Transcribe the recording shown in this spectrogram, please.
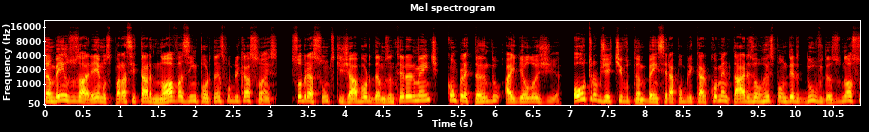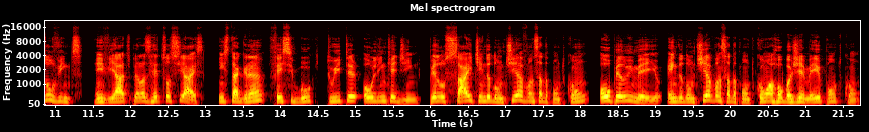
Também os usaremos para citar novas e importantes publicações sobre assuntos que já abordamos anteriormente, completando a ideologia. Outro objetivo também será publicar comentários ou responder dúvidas dos nossos ouvintes, enviados pelas redes sociais, Instagram, Facebook, Twitter ou LinkedIn, pelo site endodontiaavançada.com ou pelo e-mail endodontiaavançada.com@gmail.com.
